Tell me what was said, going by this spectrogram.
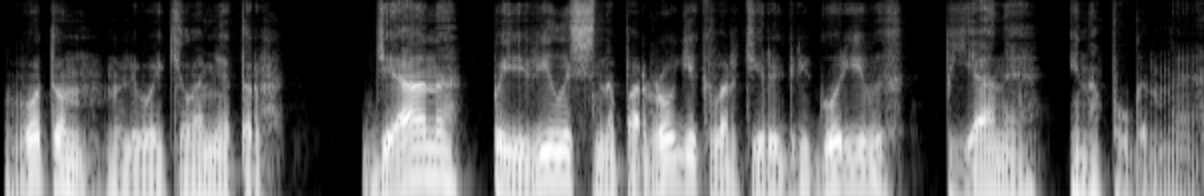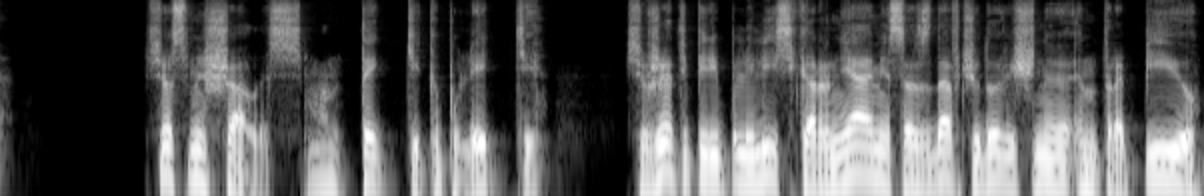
вот он, нулевой километр, Диана появилась на пороге квартиры Григорьевых, пьяная и напуганная. Все смешалось — Монтекки, Капулетти — Сюжеты переплелись корнями, создав чудовищную энтропию,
